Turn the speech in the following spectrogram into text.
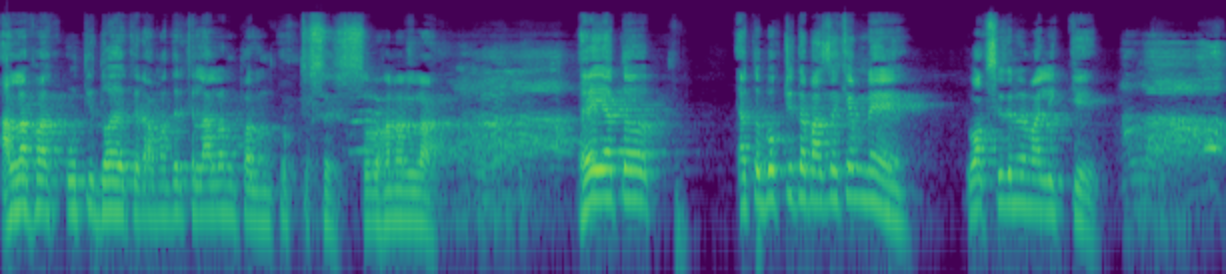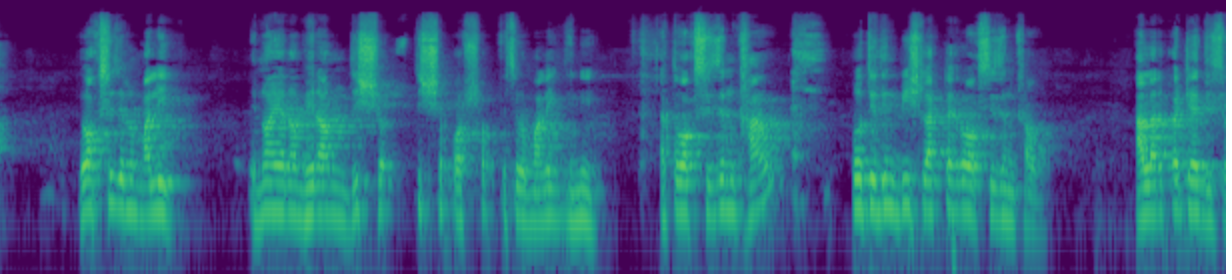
আল্লাহ পাক অতি দয়া করে আমাদেরকে লালন পালন করতেছে সুবহান আল্লাহ এই এত এত বক্তৃতা বাজে কেমনে? অক্সিজেনের মালিককে। অক্সিজেনের মালিক নয়ন অভিরাম দৃশ্য দৃশ্যপর সব কিছুর মালিক যিনি, এত অক্সিজেন খাও, প্রতিদিন বিশ লাখ টাকার অক্সিজেন খাও। আল্লাহর কয়টা দিছ?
